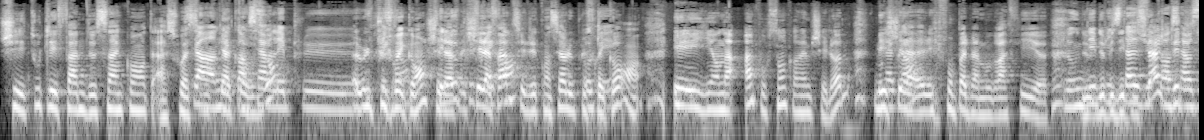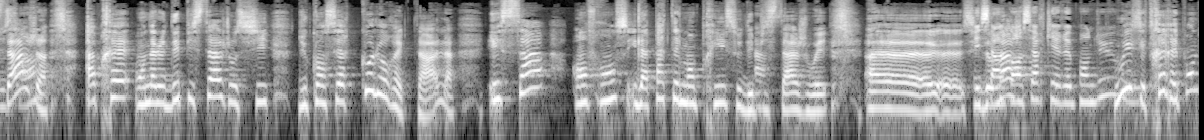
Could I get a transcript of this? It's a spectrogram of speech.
chez toutes les femmes de 50 à 74 ans. les plus, euh, le plus fréquents. Chez, la, chez la, femme, c'est le cancer le plus fréquent. Hein. Et il y en a 1% quand même chez l'homme. Mais ils ne font pas de mammographie. Euh, Donc, de, dépistage, de dépistage. Après, on a le dépistage aussi du cancer colorectal. Et ça, en France, il n'a pas tellement pris ce dépistage, oui. Euh, c'est un cancer qui est répandu Oui, c'est très répandu.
